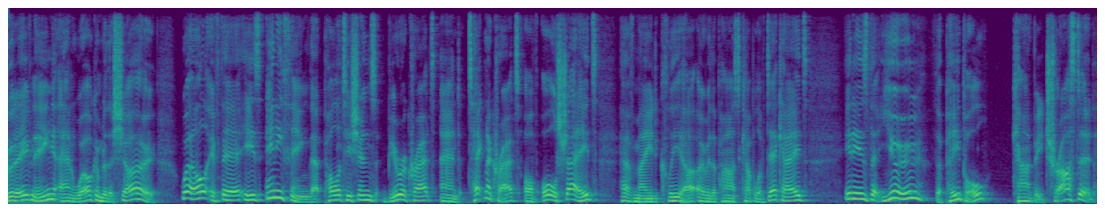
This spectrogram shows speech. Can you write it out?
Good evening and welcome to the show. Well, if there is anything that politicians, bureaucrats, and technocrats of all shades have made clear over the past couple of decades, it is that you, the people, can't be trusted.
